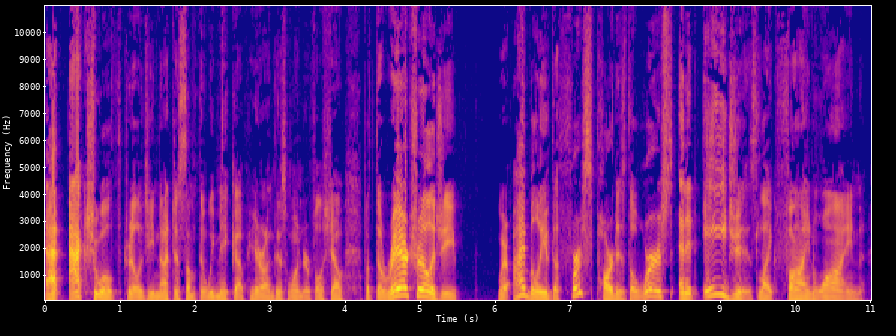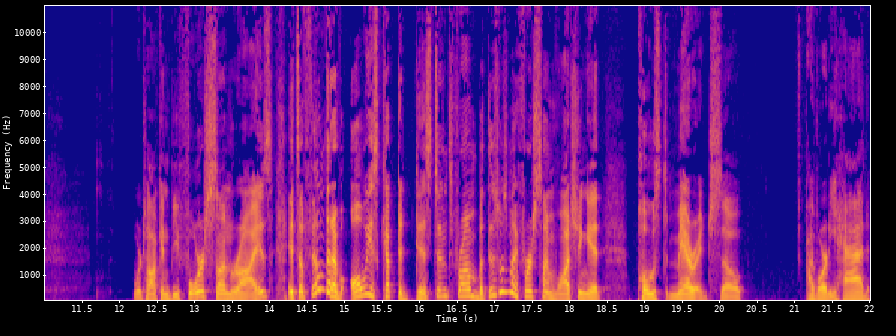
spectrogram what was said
at actual trilogy, not just something we make up here on this wonderful show, but the rare trilogy where I believe the first part is the worst and it ages like fine wine. We're talking Before Sunrise. It's a film that I've always kept a distance from, but this was my first time watching it post marriage. So I've already had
